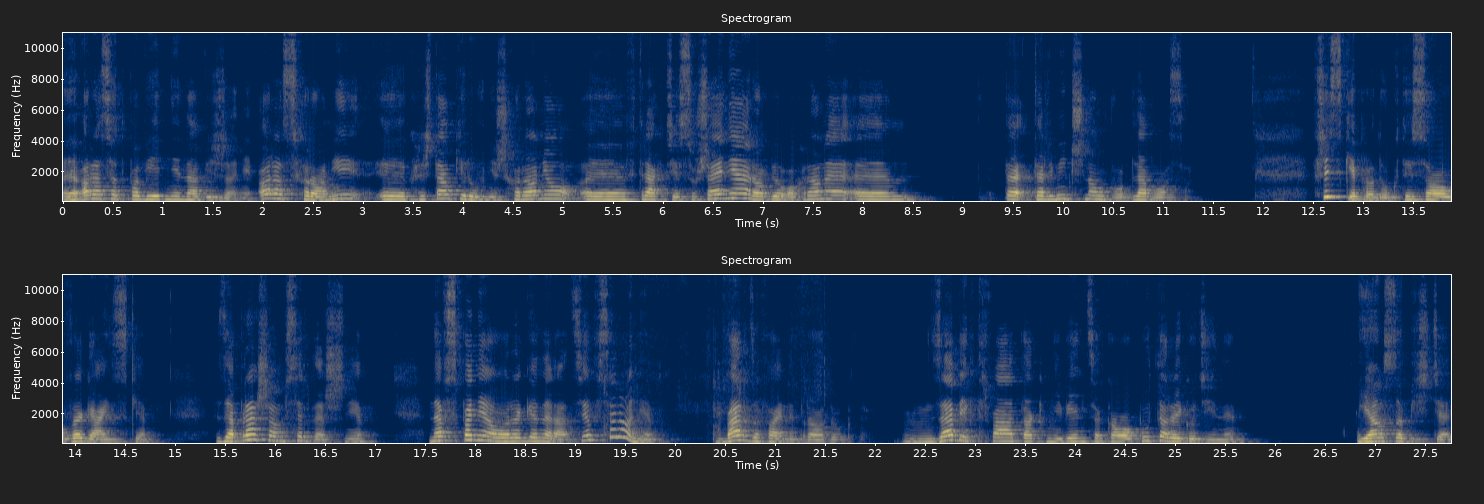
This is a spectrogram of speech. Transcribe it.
e, oraz odpowiednie nawilżenie oraz chroni, e, kryształki również chronią e, w trakcie suszenia, robią ochronę te, termiczną dla włosa. Wszystkie produkty są wegańskie. Zapraszam serdecznie na wspaniałą regenerację w salonie. Bardzo fajny produkt. Mm, Zabieg trwa tak mniej więcej około półtorej godziny. Ja osobiście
